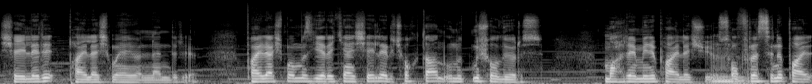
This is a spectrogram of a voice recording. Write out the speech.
şeyleri paylaşmaya yönlendiriyor. Paylaşmamız gereken şeyleri çoktan unutmuş oluyoruz. Mahremini paylaşıyor, Hmm. sofrasını pay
